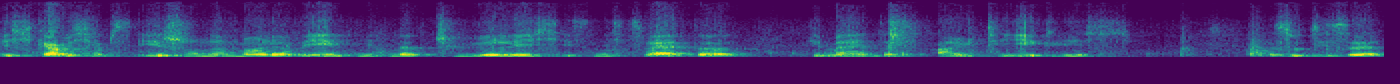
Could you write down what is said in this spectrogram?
ich glaube, ich habe es eh schon einmal erwähnt, mit natürlich ist nichts weiter gemeint als alltäglich. Also diese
